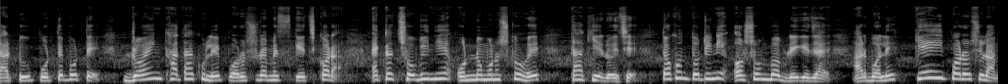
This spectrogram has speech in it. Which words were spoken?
লাট্টু পড়তে পড়তে ড্রয়িং খাতা খুলে পরশুরামের স্কেচ করা একটা ছবি নিয়ে অন্যমনস্ক হয়ে তাকিয়ে রয়েছে। তখন তটিনী অসম্ভব রেগে যায় আর বলে কে এই পরশুরাম,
